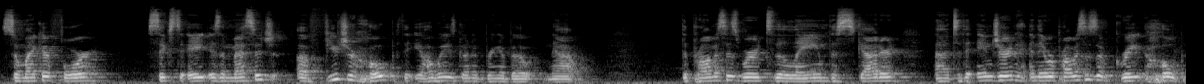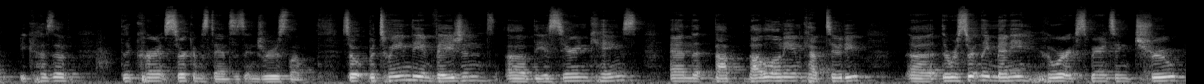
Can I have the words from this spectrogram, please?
So, Micah 4 6 to 8 is a message of future hope that Yahweh is going to bring about now. The promises were to the lame, the scattered, uh, to the injured, and they were promises of great hope because of the current circumstances in Jerusalem. So, between the invasion of the Assyrian kings and the Babylonian captivity, uh, there were certainly many who were experiencing true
